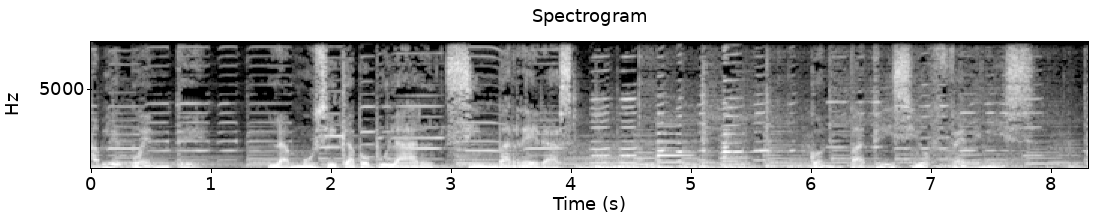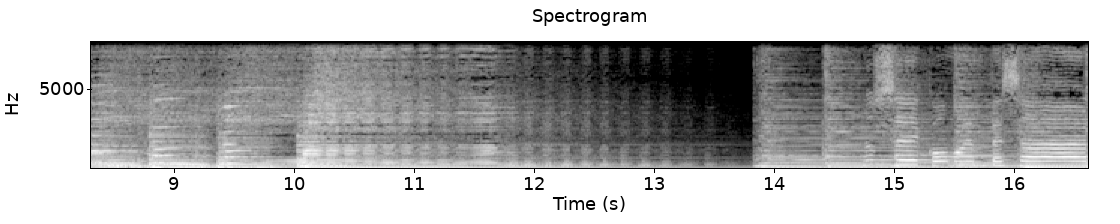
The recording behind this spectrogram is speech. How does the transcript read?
Puente. La música popular sin barreras. Con Patricio Féminis. No sé cómo empezar.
